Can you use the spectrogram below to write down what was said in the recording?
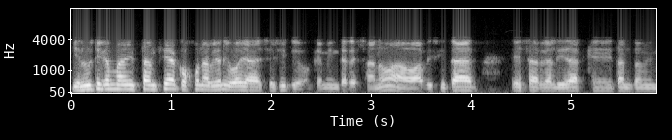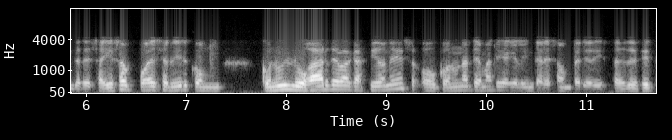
Y en última instancia cojo un avión y voy a ese sitio que me interesa, ¿no? a visitar esa realidad que tanto me interesa. Y eso puede servir con con un lugar de vacaciones o con una temática que le interesa a un periodista. Es decir,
